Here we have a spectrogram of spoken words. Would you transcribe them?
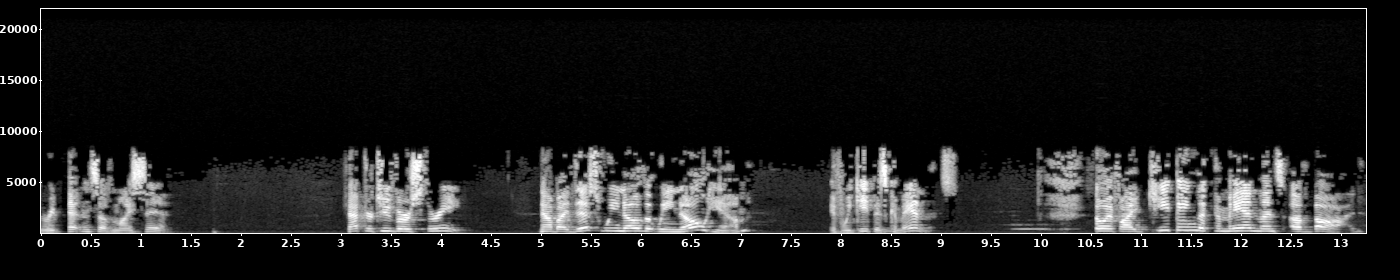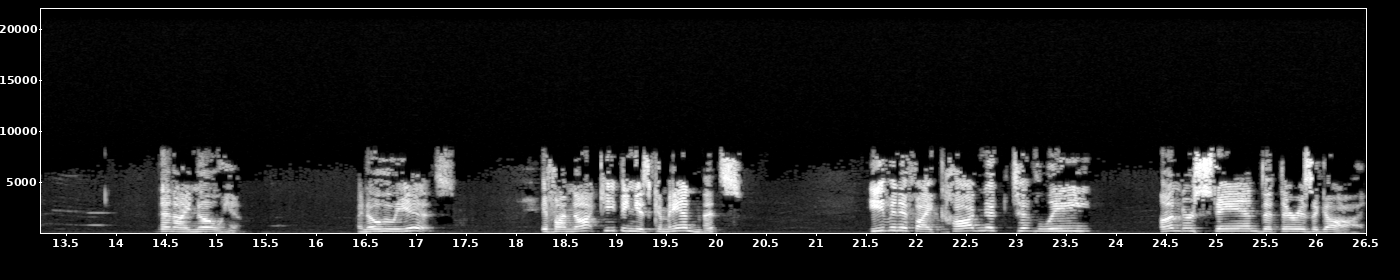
the repentance of my sin. Chapter 2 verse 3. Now by this we know that we know Him if we keep His commandments. So if I'm keeping the commandments of God, then I know Him. I know who He is. If I'm not keeping His commandments, even if I cognitively understand that there is a God,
